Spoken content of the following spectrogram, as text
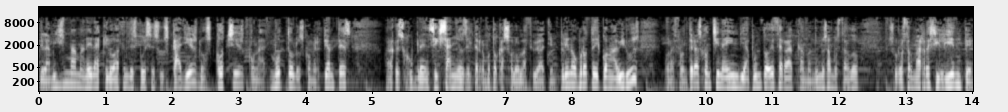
de la misma manera que lo hacen después en sus calles, los coches, con las motos, los comerciantes. Ahora que se cumplen seis años del terremoto que asoló la ciudad y en pleno brote de coronavirus, con las fronteras con China e India a punto de cerrar, Katmandú nos ha mostrado su rostro más resiliente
